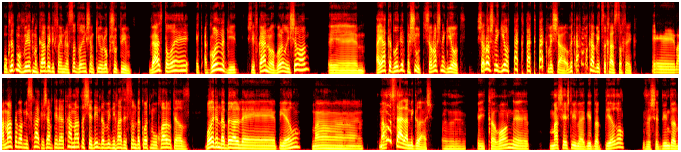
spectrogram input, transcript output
הוא קצת מוביל את מכבי לפעמים לעשות דברים שהם כאילו לא פשוטים. ואז אתה רואה את הגול נגיד, שהבקענו, הגול הראשון, אה, היה כדורגל פשוט, שלוש נגיעות. שלוש נגיעות, טק, טק, טק ושער, וככה מכבי צריכה לשחק. אה, אמרת במשחק, ישבתי לידך, אמרת שדין דוד נכנס 20 דקות מאוחר יותר, אז בוא רגע נדבר על אה, פיירו, מה, מה הוא עושה על המגרש? אה, בעיקרון, אה, מה שיש לי להגיד על פיירו, זה שדין דוד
